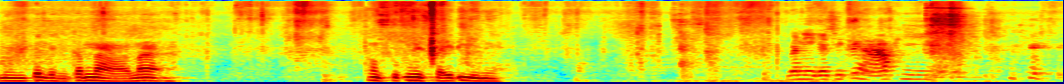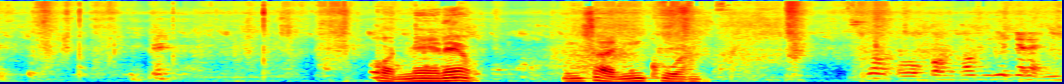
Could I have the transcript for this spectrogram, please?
มึงเป็นเล่นกำหนามากทองสุกนิสัยดีนี่วันนี้ก็ชิไปหาพีอ่อนแม่แล้วมันใส่มันควร ช่วงออกกองเขาพีจะได้นี่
